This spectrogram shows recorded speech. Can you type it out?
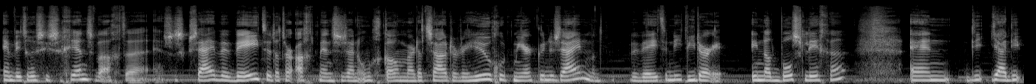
en Wit-Russische grenswachten. En zoals ik zei, we weten dat er acht mensen zijn omgekomen. Maar dat zouden er heel goed meer kunnen zijn. Want we weten niet wie er in dat bos liggen. En die, ja, die,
